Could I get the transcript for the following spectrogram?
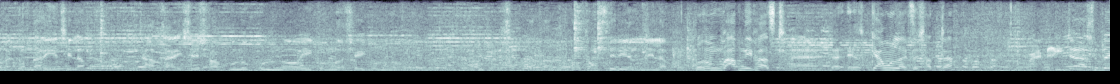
অনেকক্ষণ দাঁড়িয়েছিলাম। চাচা এসে সবগুলো খুললো এই করল সেই করল। প্রথম সিরিয়াল নিলাম। প্রথম আপনি ফার্স্ট হ্যাঁ। কেমন লাগছে স্বাদটা? এইটা আসলে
